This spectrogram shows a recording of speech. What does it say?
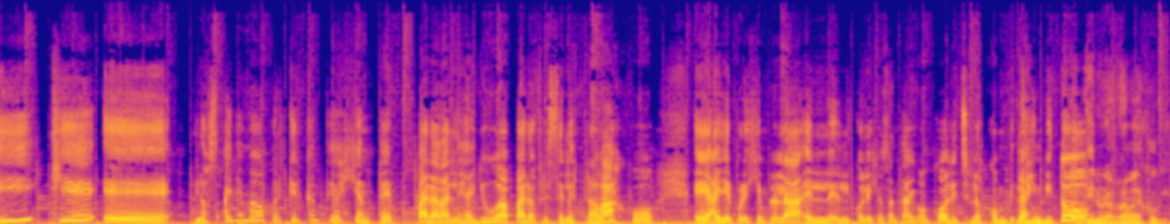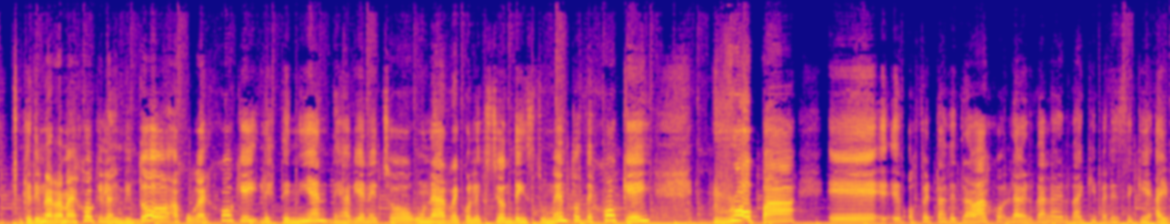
y que eh, los ha llamado cualquier cantidad de gente para darles ayuda, para ofrecerles trabajo. Eh, ayer, por ejemplo, la- el, el Colegio Santiago College los, las invitó Tiene una rama de hockey. que tiene una rama de hockey, los invitó a jugar hockey, les tenían, les habían hecho una recolección de instrumentos de hockey, ropa, eh, eh, ofertas de trabajo. La verdad, la verdad que parece que hay,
